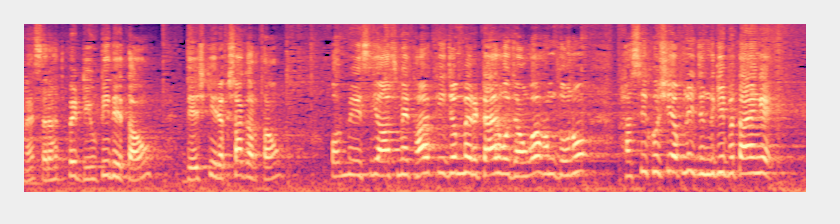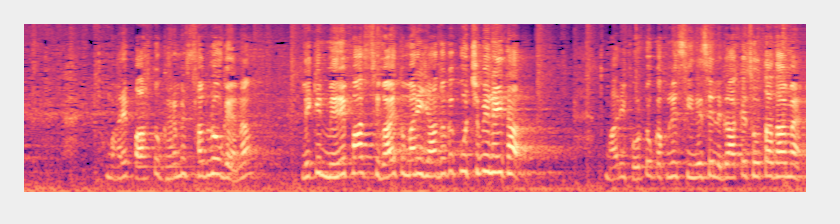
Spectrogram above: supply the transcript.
मैं सरहद पे ड्यूटी देता हूँ देश की रक्षा करता हूँ और मैं इसी आस में था कि जब मैं रिटायर हो जाऊँगा हम दोनों हँसी खुशी अपनी ज़िंदगी बिताएँगे। तुम्हारे पास तो घर में सब लोग हैं ना? लेकिन मेरे पास सिवाय तुम्हारी यादों के कुछ भी नहीं था। तुम्हारी फ़ोटो को अपने सीने से लगा के सोता था मैं।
